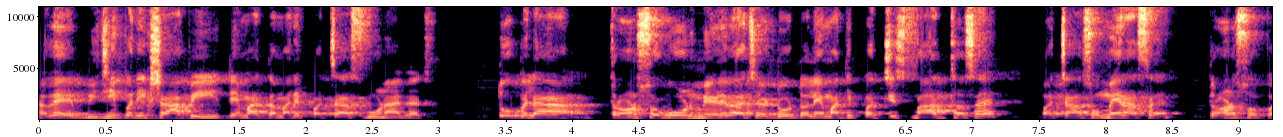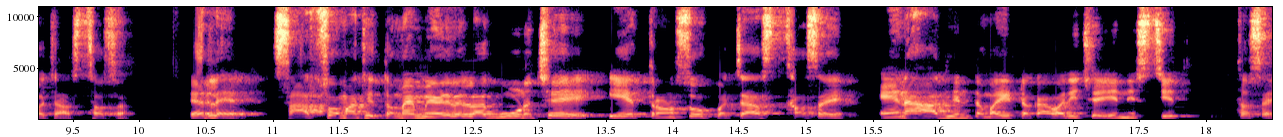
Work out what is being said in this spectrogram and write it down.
હવે બીજી પરીક્ષા આપી, તેમાં તમારે પચાસ ગુણ આવ્યા છે. તો પેલા ત્રણસો ગુણ મેળવ્યા છે ટોટલ એમાંથી પચીસ બાદ થશે, પચાસ ઉમેરાશે, ત્રણસો પચાસ થશે. એટલે સાતસો માંથી તમે મેળવેલા ગુણ છે એ ત્રણસો પચાસ થશે, એના આધીન તમારી ટકાવારી છે એ નિશ્ચિત થશે.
